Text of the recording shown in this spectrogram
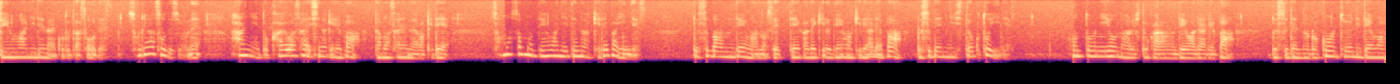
電話に出ないことだそうです。そりゃそうですよね。犯人と会話さえしなければ騙されないわけでそもそも電話に出なければいいんです。留守番電話の設定ができる電話機であれば留守電にしておくといいです。本当に用のある人からの電話であれば留守電の録音中に電話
